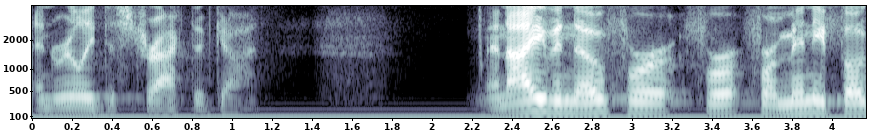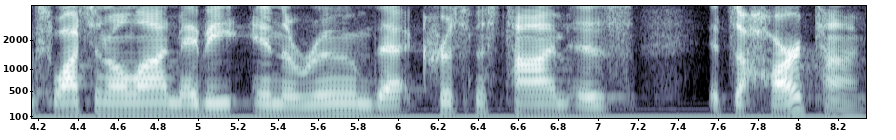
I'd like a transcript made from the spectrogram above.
and really distracted, God. And I even know for, for, for many folks watching online, maybe in the room, that Christmas time is it's a hard time.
